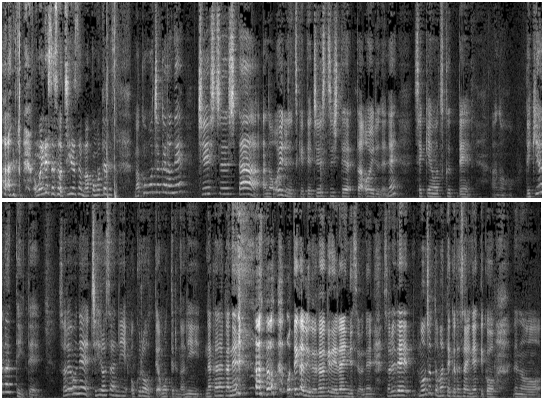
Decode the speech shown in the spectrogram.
思い出したそう千尋さんマコモ茶です。マコモ茶からね抽出したあのオイルにつけて抽出してたオイルでね石鹸を作ってあの出来上がっていてそれをね千尋さんに送ろうって思ってるのになかなかね お手紙が書けてないんですよね。それでもうちょっと待ってくださいねってこうあの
